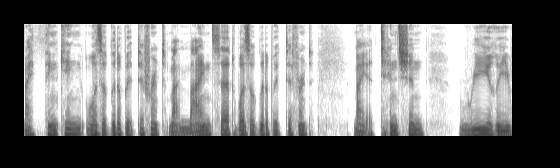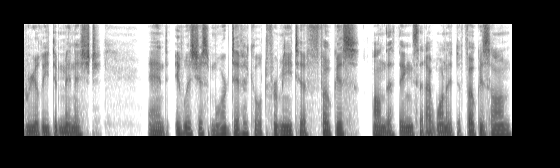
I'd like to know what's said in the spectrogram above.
my thinking was a little bit different. My mindset was a little bit different. My attention really, really diminished. And it was just more difficult for me to focus on the things that I wanted to focus on.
